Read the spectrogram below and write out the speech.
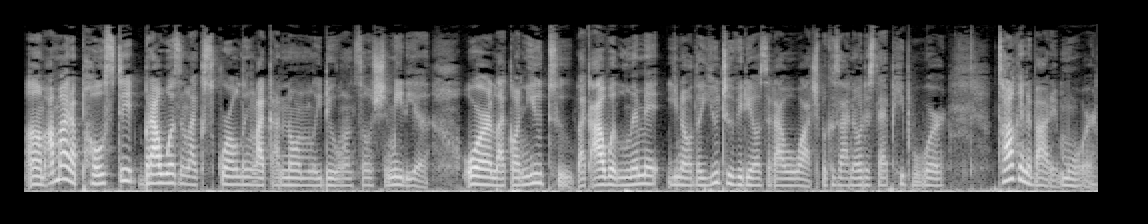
Um, I might have posted, but I wasn't like scrolling like I normally do on social media or like on YouTube. Like I would limit, you know, the YouTube videos that I would watch because I noticed that people were talking about it more.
